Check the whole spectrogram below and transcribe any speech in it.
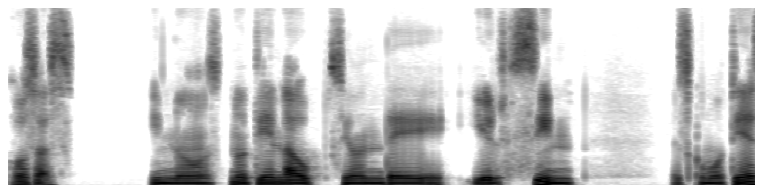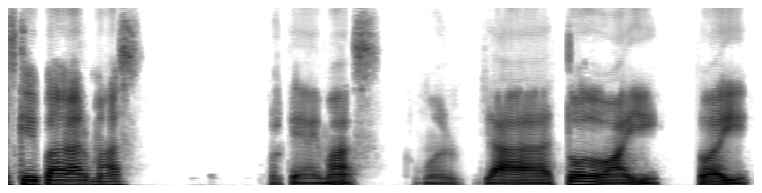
cosas y no, no tiene la opción de ir sin. Es como tienes que pagar más porque hay más. Como ya todo ahí, todo ahí.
